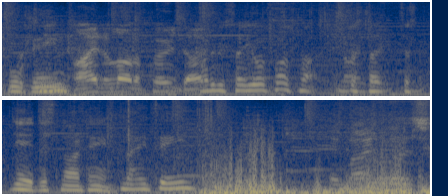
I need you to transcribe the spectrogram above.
14. I ate a lot of food though. What did we say yours was? Not, just, a- just, yeah, just 19. 19. And mine was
